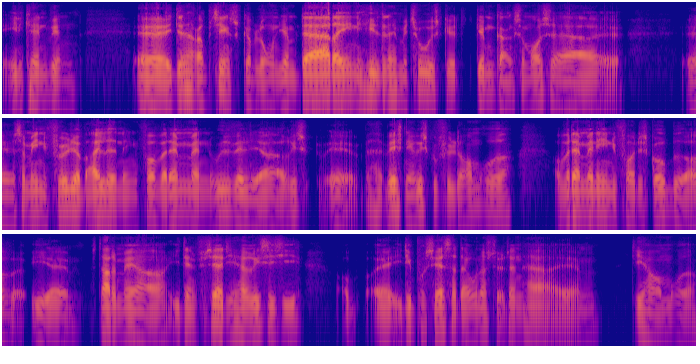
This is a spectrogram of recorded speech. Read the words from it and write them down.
egentlig kan anvende. Øh, I den her rapporteringsskabelon, jamen der er der egentlig helt den her metodiske gennemgang, som også er, øh, øh, som egentlig følger vejledningen for, hvordan man udvælger ris- øh, væsentlige risikofyldte områder, og hvordan man egentlig får det skubbet og i, øh, starter med at identificere de her risici og, øh, i de processer, der understøtter den her, øh, de her områder.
